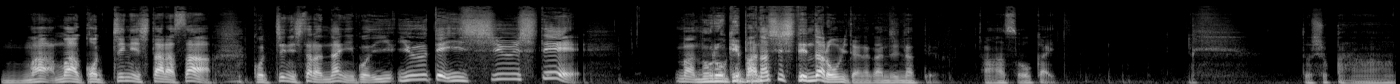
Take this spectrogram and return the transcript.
まあまあ、こっちにしたらさ、こっちにしたら何？こう言うて一周して、まあ、のろけ話してんだろうみたいな感じになって。ああ、そうかい。どうしよっかななん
